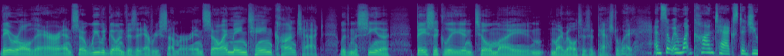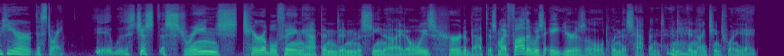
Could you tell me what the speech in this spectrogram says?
they were all there. And so we would go and visit every summer. And so I maintained contact with Massena basically until my my relatives had passed away. And so in what context did you hear the story? It was just a strange, terrible thing happened in Massena. I'd always heard about this. My father was eight years old when this happened in, in 1928.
